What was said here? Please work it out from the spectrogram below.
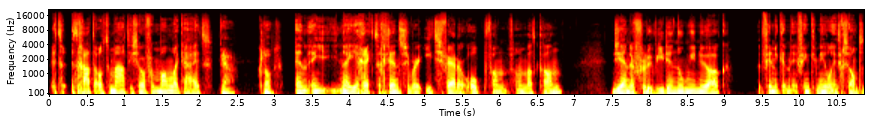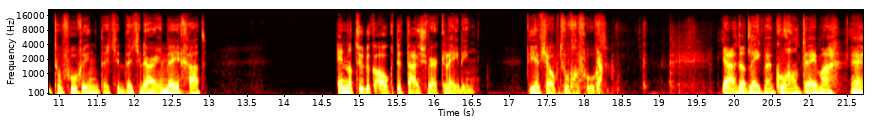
Het, het gaat automatisch over mannelijkheid. ja, klopt. En, en je, nou, je rekt de grenzen weer iets verder op van, van wat kan. Genderfluïde noem je nu ook. Dat vind ik een, vind ik een heel interessante toevoeging, dat je, dat je daarin meegaat. En natuurlijk ook de thuiswerkkleding. Die heb je ook toegevoegd. Ja, dat leek me een courant thema. Hè?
